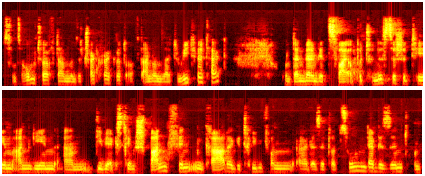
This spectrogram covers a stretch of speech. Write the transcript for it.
ist unser Home Turf, da haben wir unser Track Record, auf der anderen Seite Retail Tech. Und dann werden wir zwei opportunistische Themen angehen, ähm, die wir extrem spannend finden, gerade getrieben von äh, der Situation, in der wir sind und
